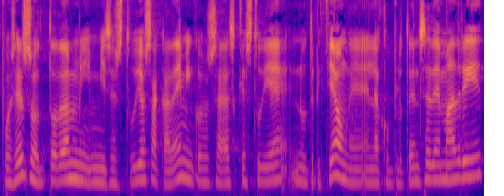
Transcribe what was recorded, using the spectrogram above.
pues eso, todos mis estudios académicos, o sea, es que estudié nutrición en la Complutense de Madrid.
